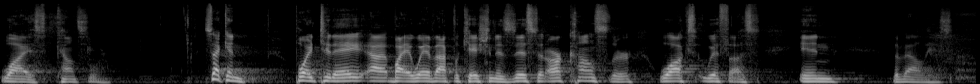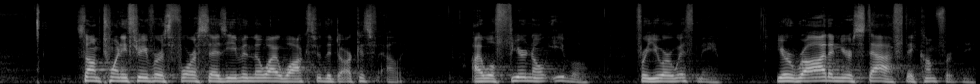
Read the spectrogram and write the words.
wise counselor. Second point today, uh, by way of application, is this that our counselor walks with us in the valleys. Psalm 23, verse 4 says, Even though I walk through the darkest valley, I will fear no evil, for you are with me. Your rod and your staff, they comfort me.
